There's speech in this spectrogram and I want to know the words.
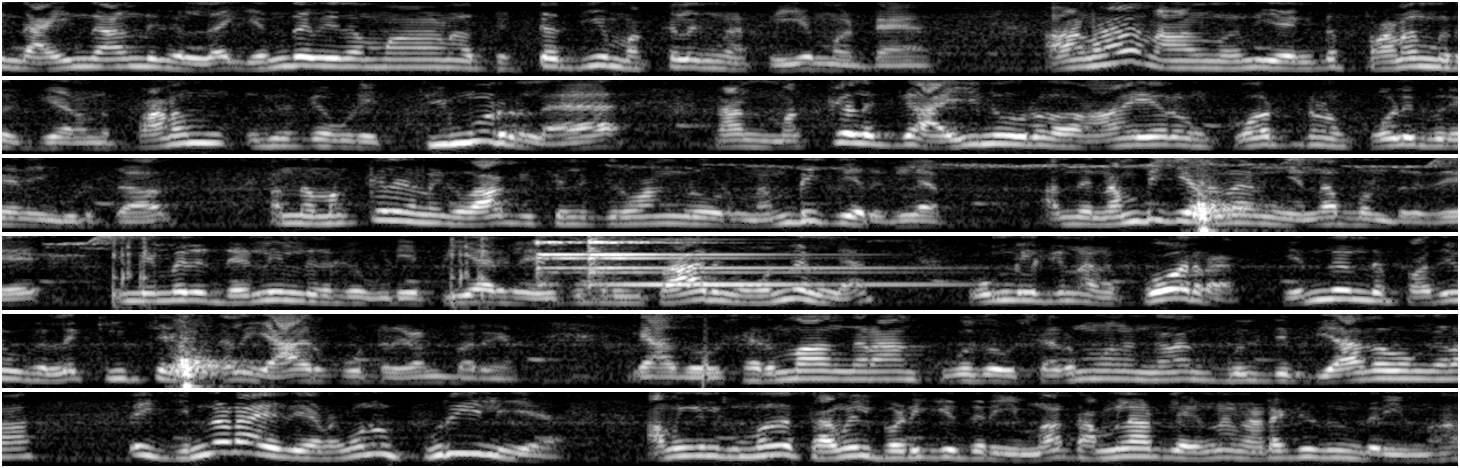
இந்த ஐந்து ஆண்டுகளில் எந்த விதமான திட்டத்தையும் மக்களுக்கு நான் செய்ய மாட்டேன். ஆனால் நான் வந்து என்கிட்ட பணம் இருக்குது அந்த பணம் இருக்கக்கூடிய திமுறில் நான் மக்களுக்கு ஐநூறு ஆயிரம் கோட்டணும் கோழி பிரியாணி கொடுத்தா அந்த மக்கள் எனக்கு வாக்கு செலுத்திடுவாங்கிற ஒரு நம்பிக்கை இருக்குல்ல. அந்த நம்பிக்கையில தான் நீங்கள் என்ன பண்ணுறது இந்தமாரி டெல்லியில் இருக்கக்கூடிய பிஆர்களை இருக்குது நீங்கள் பாருங்கள் ஒன்றும் இல்லை. உங்களுக்கு நான் போடுறேன். எந்தெந்த பதிவுகளில் கீச்சகத்தில் யார் போட்டிருக்கான்னு பாருங்க. யாதவ் சர்மாங்கிறான் கூதவ் சர்மாங்கிறான் குல்தீப் யாதவ்ங்கிறான். என்னடா இது? எனக்கு ஒன்றும் புரியலையே. அவங்களுக்கு முதல்ல தமிழ் படிக்க தெரியுமா? தமிழ்நாட்டில் என்ன நடக்குதுன்னு தெரியுமா?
